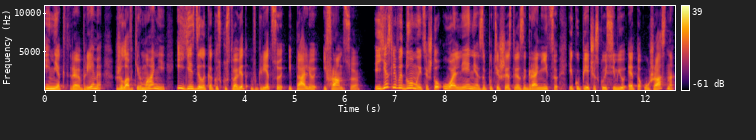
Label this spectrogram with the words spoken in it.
и некоторое время жила в Германии и ездила как искусствовед в Грецию, Италию и Францию. И если вы думаете, что увольнение за путешествие за границу и купеческую семью – это ужасно,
